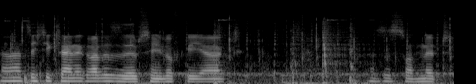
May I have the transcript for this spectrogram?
da hat sich die Kleine gerade selbst in die Luft gejagt. Das ist doch nett.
